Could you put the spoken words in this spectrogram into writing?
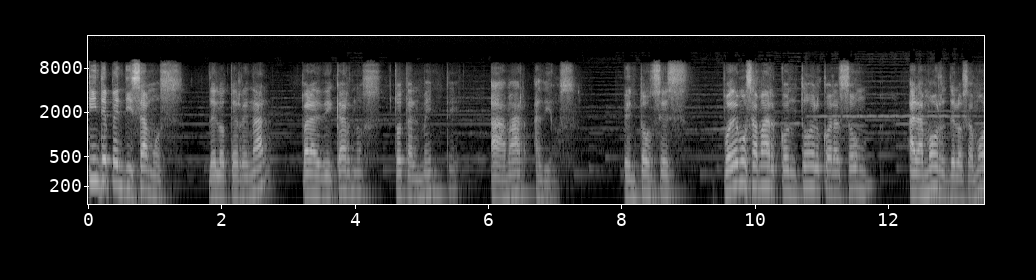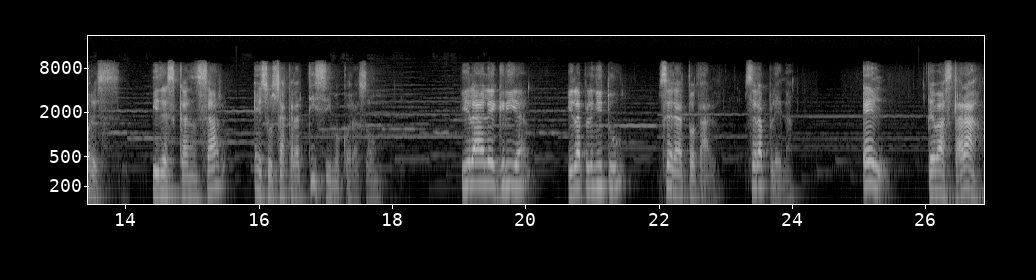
independizamos de lo terrenal para dedicarnos totalmente a amar a Dios. Entonces, podemos amar con todo el corazón al amor de los amores y descansar en su sacratísimo corazón. Y la alegría y la plenitud será total, será plena. Él te bastará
